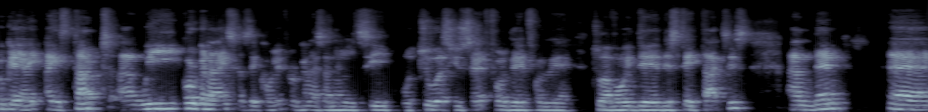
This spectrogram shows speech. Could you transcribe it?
okay, I, I start. Uh, we organize, as they call it, organize an LLC or two, as you said, for the for the to avoid the, the state taxes, and then uh,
